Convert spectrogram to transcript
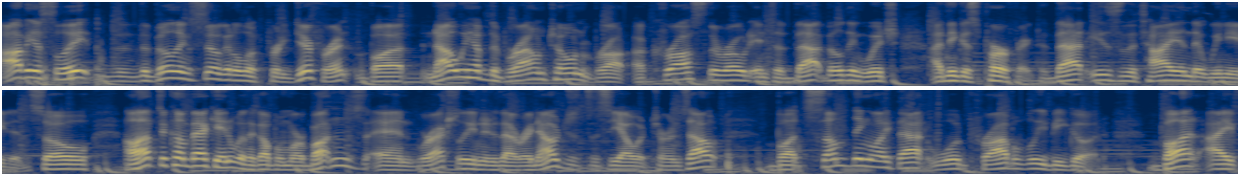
Obviously, the, the building's still going to look pretty different, but now we have the brown tone brought across the road into that building, which I think is perfect. That is the tie-in that we needed. So I'll have to come back in with a couple more buttons, and we're actually going to do that right now just to see how it turns out, but something like that would probably be good. But I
